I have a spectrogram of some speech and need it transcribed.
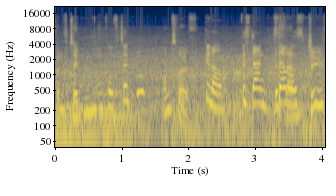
15. Am 15. um 12. Genau. Bis dann. Bis Servus. Dann. Tschüss.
